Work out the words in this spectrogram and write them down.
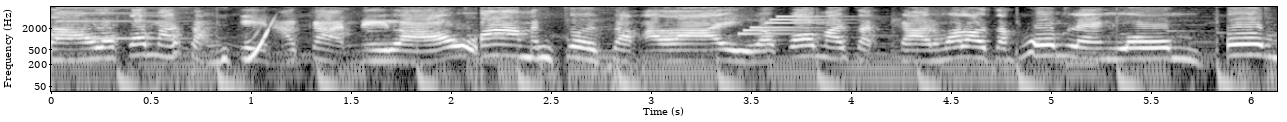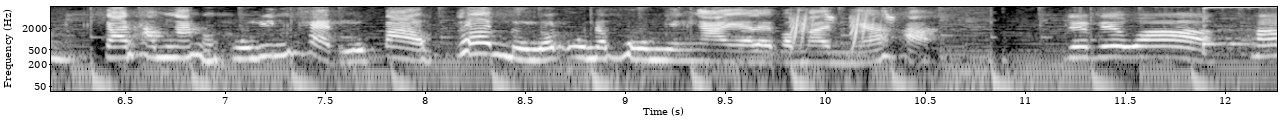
เล้าแล้วก็มาสังเกตอากาศในเล้าว่ามันเกิดจากอะไร แล้วก็มาจัดการว่าเราจะเพิ่มแรงลม เพิ่มการทำงานของคูลิ่งแพดหรือเปล่า เพิ่มหรือลดอุณหภูมิยังไงอะไรประมาณเนี้ยค่ะ เรียกได้ว่าถ้า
